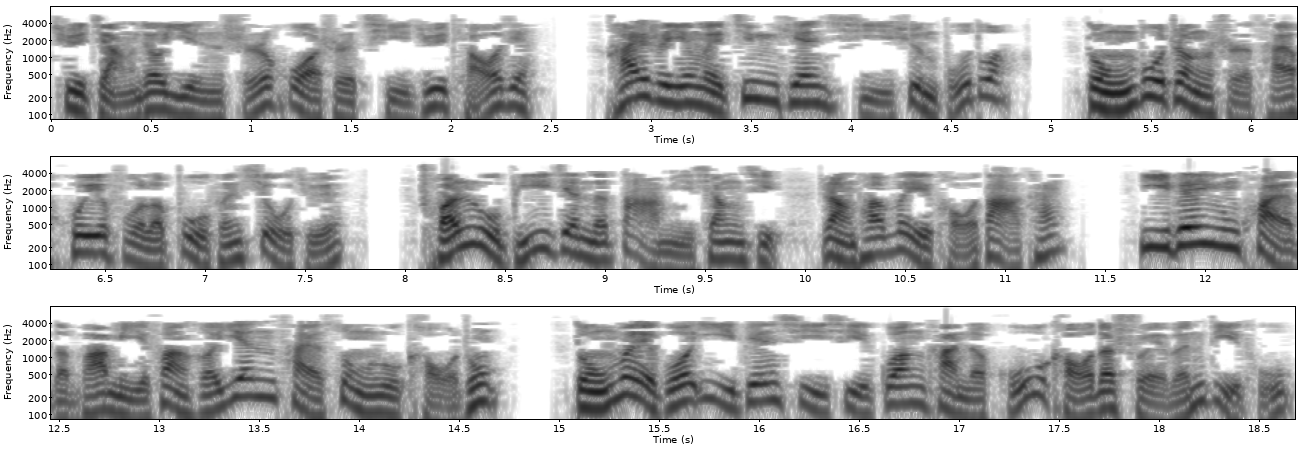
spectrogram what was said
去讲究饮食或是起居条件。还是因为今天喜讯不断，董部正使才恢复了部分嗅觉，传入鼻尖的大米香气让他胃口大开，一边用筷子把米饭和腌菜送入口中。董卫国一边细细观看着虎口的水文地图，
